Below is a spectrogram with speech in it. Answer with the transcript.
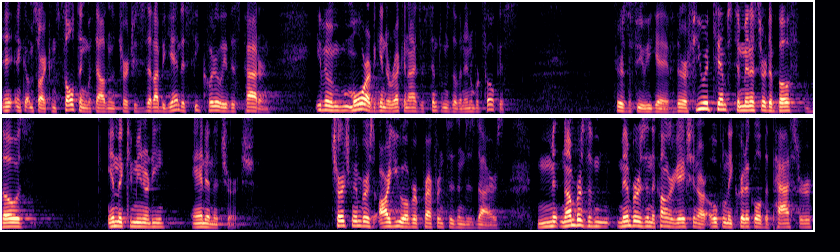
I'm sorry, consulting with thousands of churches, he said, I began to see clearly this pattern. Even more, I began to recognize the symptoms of an inward focus. Here's a few he gave. There are a few attempts to minister to both those in the community and in the church. Church members argue over preferences and desires. M- numbers of m- members in the congregation are openly critical of the pastor,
